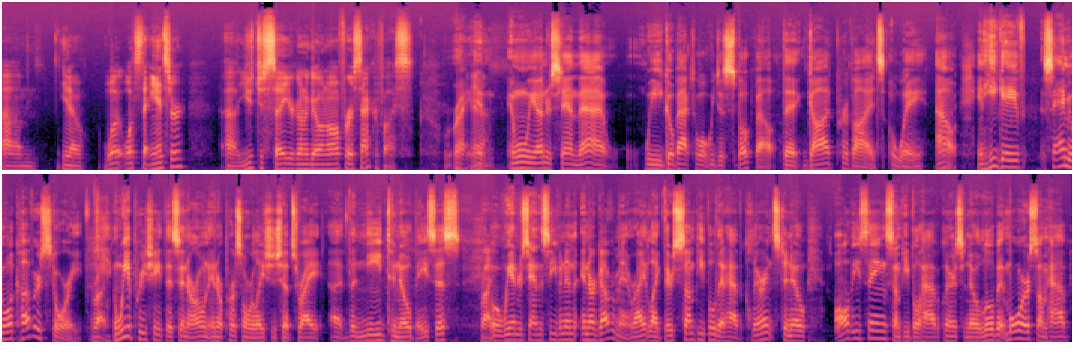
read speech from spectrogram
um, you know, what what's the answer? Uh, you just say you're going to go and offer a sacrifice. Right. Yeah. And, and when we understand that, we go back to what we just spoke about that God provides a way out. And he gave Samuel a cover story. Right. And we appreciate this in our own interpersonal relationships, right? Uh, the need to know basis. Right. Well, we understand this even in, in our government, right? Like there's some people that have clearance to know all these things. Some people have clearance to know a little bit more, some have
